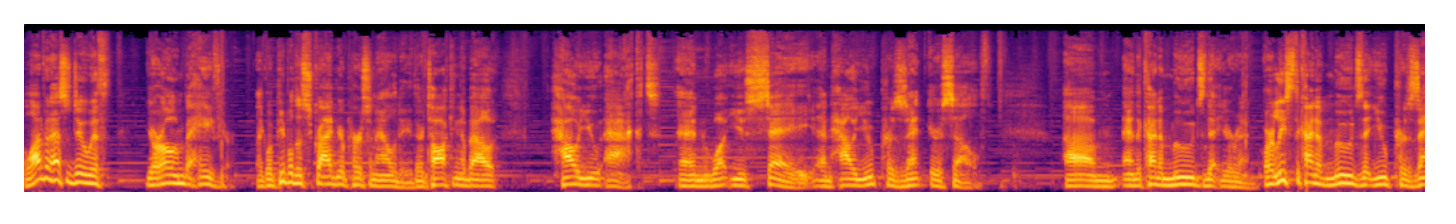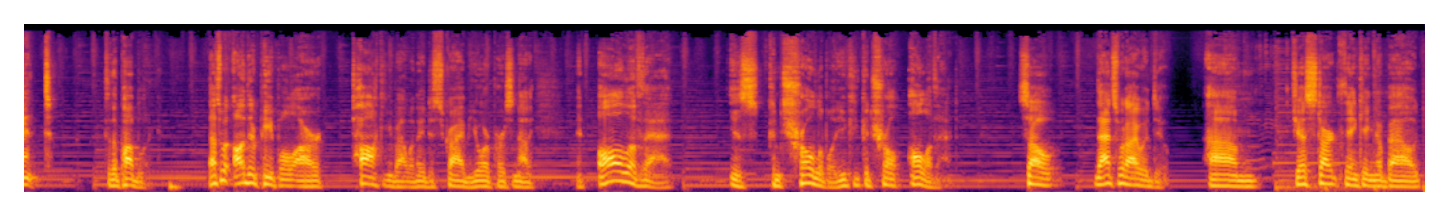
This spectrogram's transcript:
a lot of it has to do with your own behavior. Like when people describe your personality, they're talking about how you act and what you say and how you present yourself um, and the kind of moods that you're in, or at least the kind of moods that you present to the public. That's what other people are talking about when they describe your personality. And all of that is controllable. You can control all of that. So that's what I would do. Um, just start thinking about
